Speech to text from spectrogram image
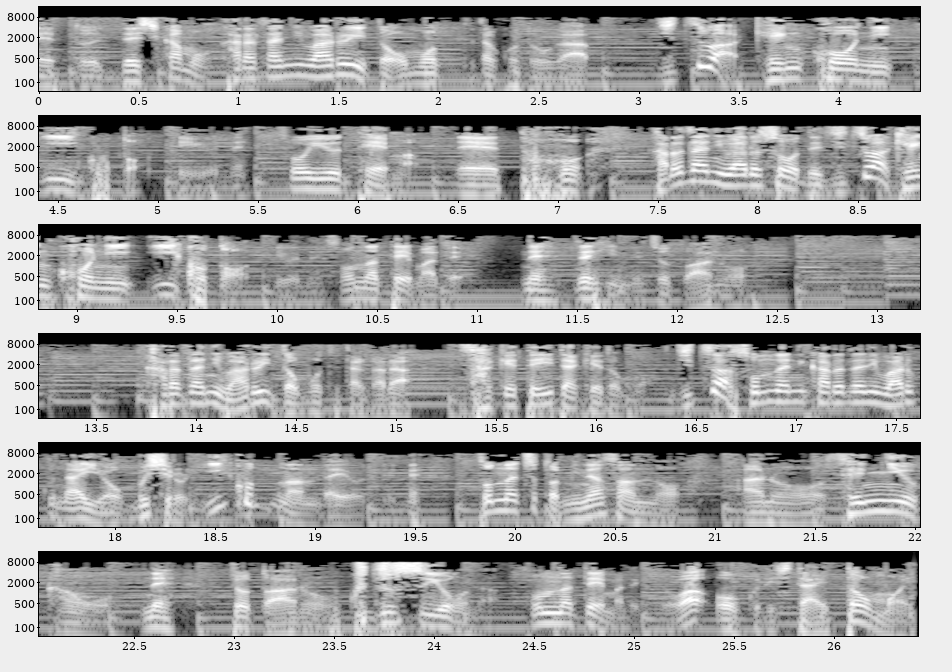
えっ、と、で、しかも体に悪いと思ってたことが、実は健康にいいことっていうね、そういうテーマ。えっ、と、体に悪そうで実は健康にいいことっていうね、そんなテーマで、ね、ぜひね、ちょっとあの、体に悪いと思ってたから避けていたけども、実はそんなに体に悪くないよ。むしろいいことなんだよってね。そんなちょっと皆さんの、あの、先入観をね、ちょっとあの、崩すような、そんなテーマで今日はお送りしたいと思い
